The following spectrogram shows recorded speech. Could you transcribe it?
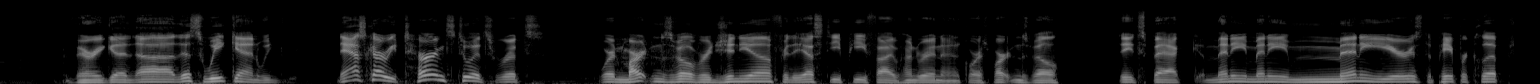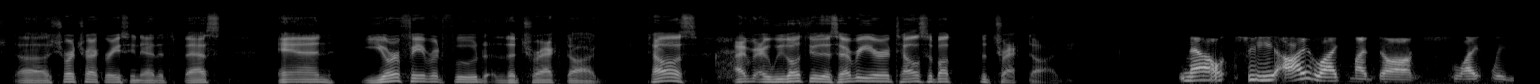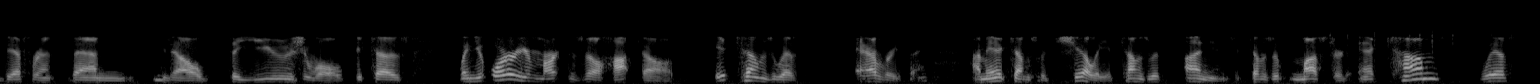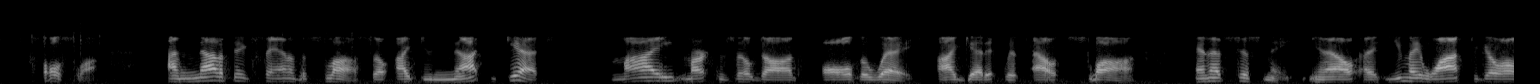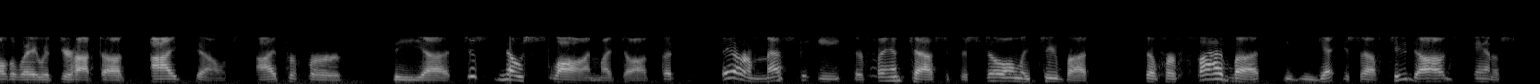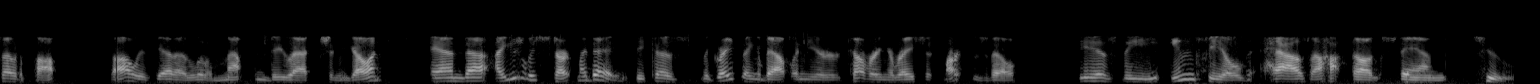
Very good. Uh, this weekend, we NASCAR returns to its roots. We're in Martinsville, Virginia, for the STP 500, and of course, Martinsville dates back many, many, many years. The paperclip, uh, short track racing at its best, and your favorite food, the track dog. Tell us. I've, we go through this every year. Tell us about the track dog. Now, see, I like my dog slightly different than, you know, the usual because when you order your Martinsville hot dog, it comes with everything. I mean, it comes with chili, it comes with onions, it comes with mustard, and it comes with coleslaw. I'm not a big fan of the slaw, so I do not get my Martinsville dog all the way. I get it without slaw, and that's just me. You know, uh, you may want to go all the way with your hot dog. I don't. I prefer the uh, just no slaw on my dog, but they are a mess to eat. They're fantastic. They're still only two bucks. So for five bucks, you can get yourself two dogs and a soda pop. So I always get a little Mountain Dew action going. And uh, I usually start my day because the great thing about when you're covering a race at Martinsville is the infield has a hot dog stand too.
